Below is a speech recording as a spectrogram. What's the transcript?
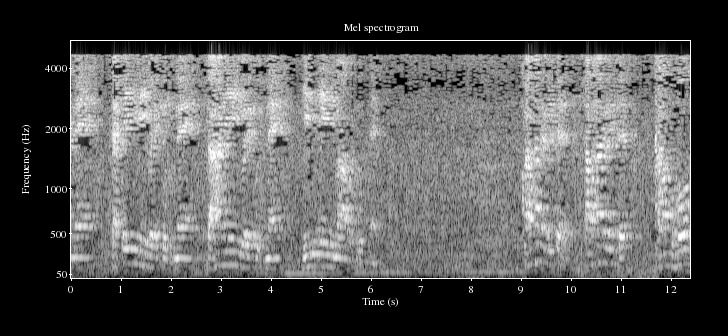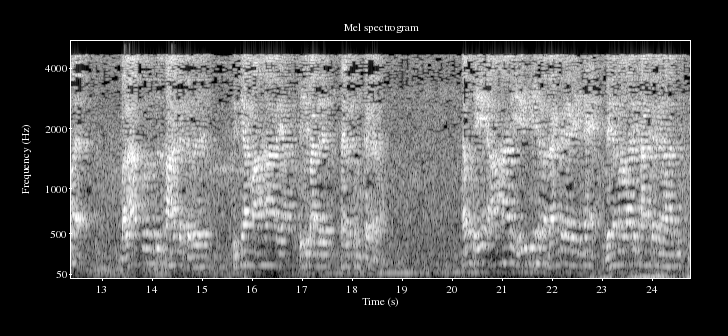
නෑ, සැපේ ඉවරකුත් නෑ, දහනේ ඉවරකුත් නෑ, ගින්නේ නිමාවකුත් නෑ. සමහර විට සමහර විට තම බොහෝම බලාපොරොත්තු සහගතව කිසියම් ආහාරයක් පිළිබඳ සැලසුම් කරනවා. නමුත් ඒ ආහාරය ඒ විදිහටම ගන්න ලැබෙන්නේ නැහැ. වෙන මොනවා හරි සංකරනවා හදිස්සි.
